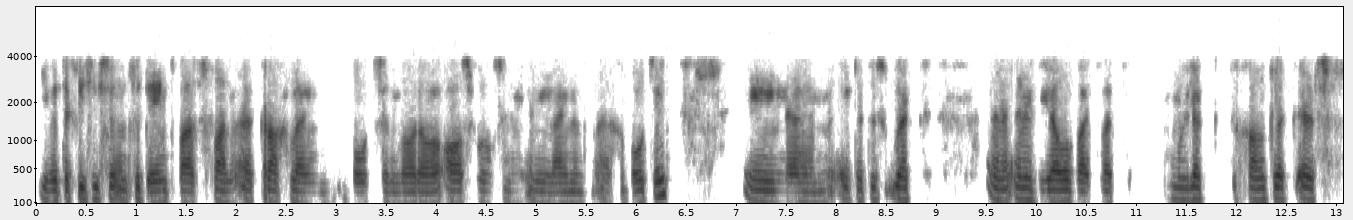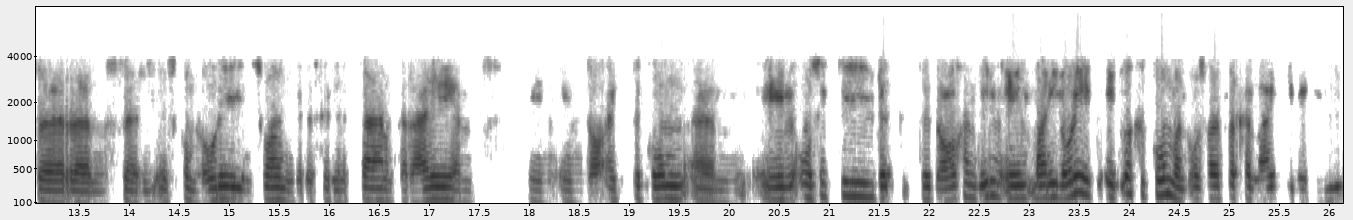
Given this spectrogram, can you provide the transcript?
jy weet 'n fisiese insident was van 'n kraglyn botsing waar daar asfalt in, in die lyn uh, gebots het en ehm um, dit is ook in in 'n deel wat wat moeilik toeganklik is vir um, vir Eskom lorry en so aan dit is redelik ver om te ry en en en daar uit te kom um, en ons het die dit, dit daar gaan doen en maar die lorry het, het ook gekom want ons wou vergelyk jy weet hoe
